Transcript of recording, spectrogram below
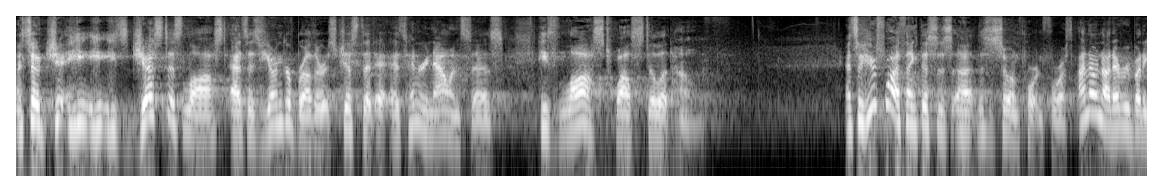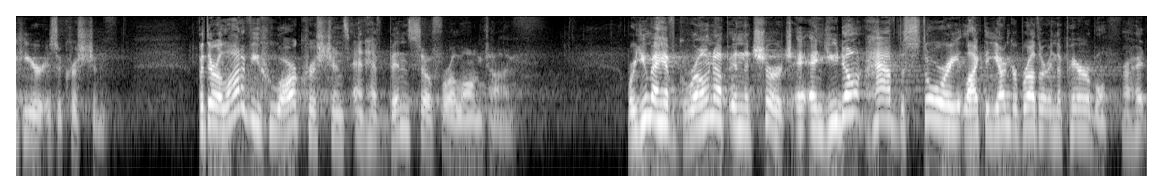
And so he's just as lost as his younger brother. It's just that, as Henri Nouwen says, he's lost while still at home. And so here's why I think this is, uh, this is so important for us. I know not everybody here is a Christian, but there are a lot of you who are Christians and have been so for a long time. Where you may have grown up in the church and you don't have the story like the younger brother in the parable, right?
